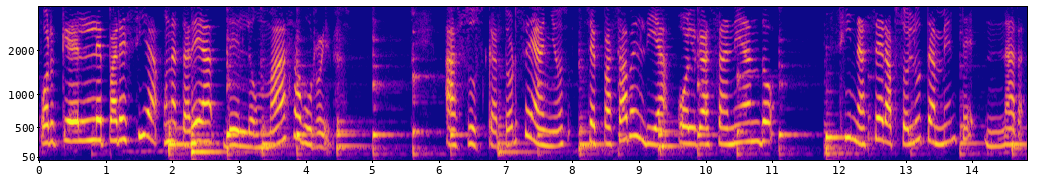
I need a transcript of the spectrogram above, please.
porque le parecía una tarea de lo más aburrida. A sus 14 años se pasaba el día holgazaneando sin hacer absolutamente nada.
